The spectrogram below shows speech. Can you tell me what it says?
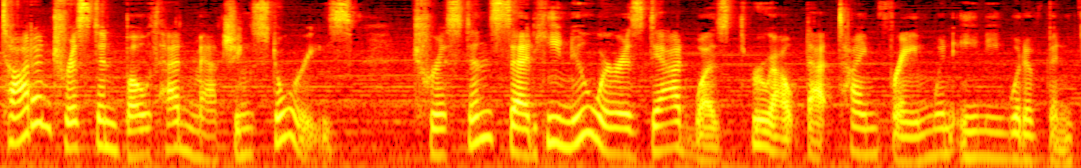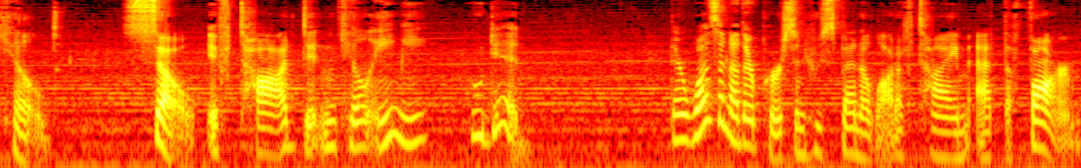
Todd and Tristan both had matching stories. Tristan said he knew where his dad was throughout that time frame when Amy would have been killed. So, if Todd didn't kill Amy, who did? There was another person who spent a lot of time at the farm.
